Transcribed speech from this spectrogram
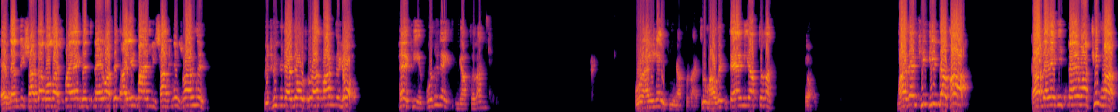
Evden dışarıda dolaşmaya, gitmeye vakit ayırmayan insanınız var mı? Bütün gün evde oturan var mı? Yok. Peki bunu ne için yaptılar? Burayı ne için yaptılar? Cumalık değil mi yaptılar? Yok. Madem ki bir defa kahveye gitmeye vaktin var,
